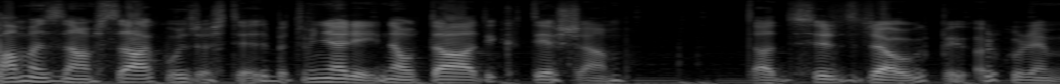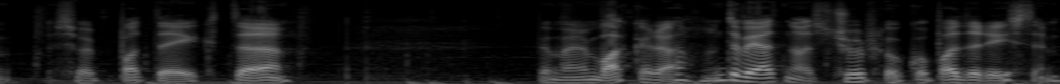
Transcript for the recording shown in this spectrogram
pamazām sāk uzrasties, bet viņi arī nav tādi, ka tiešām tādi sirds draugi, ar kuriem es varu pateikt, uh, piemēram, vakarā. Un tev atnāc šurp kaut ko padarīsim.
